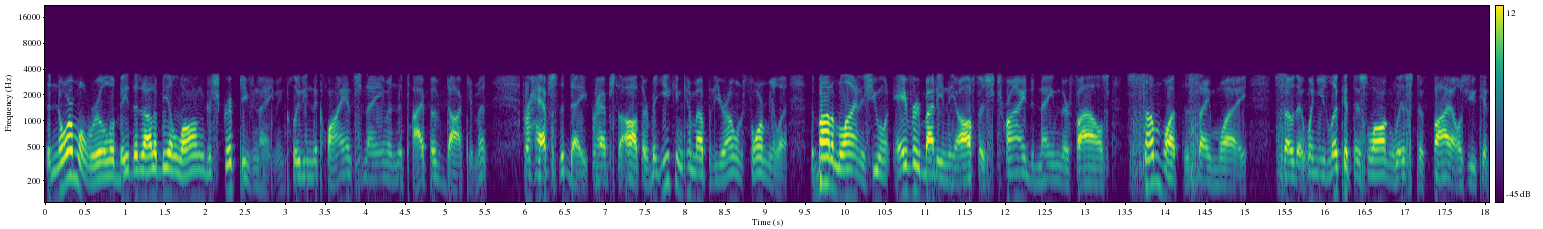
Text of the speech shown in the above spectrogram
The normal rule will be that it ought to be a long descriptive name, including the client's name and the type of document, perhaps the date, perhaps the author, but you can come up with your own formula. The bottom line is you want everybody in the office trying to name their files somewhat the same way so that when you look at this long list of files, you can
